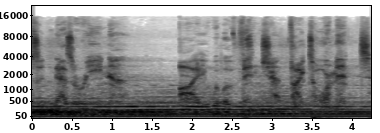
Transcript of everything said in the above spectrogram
Isis. Cursed Nazarene, I will avenge thy torment.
